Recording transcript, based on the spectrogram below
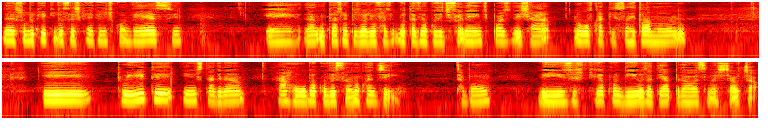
né, sobre o que, que vocês querem que a gente converse. É, no próximo episódio eu vou, fazer, vou trazer uma coisa diferente, pode deixar, não vou ficar aqui só reclamando. E Twitter e Instagram, arroba conversando com a Jay. Tá bom? Beijos, fica com Deus, até a próxima. Tchau, tchau.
